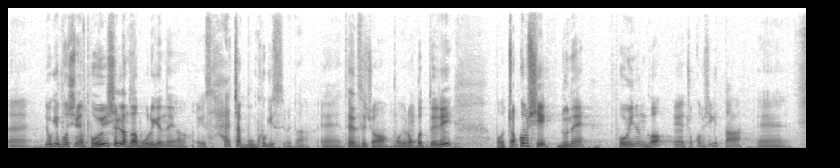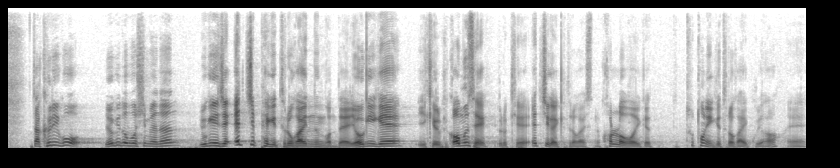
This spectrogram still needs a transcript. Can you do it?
예. 여기 보시면 보이실런가 모르겠네요. 여기 살짝 문콕이 있습니다. 예, 덴스죠. 뭐 이런 것들이 뭐 조금씩 눈에 보이는 거 예, 조금씩 있다. 예. 자 그리고 여기도 보시면은 이게 이제 엣지 팩이 들어가 있는 건데 여기 이게 이렇게 이렇게 검은색 이렇게 엣지가 이렇게 들어가 있습니다. 컬러가 이렇게 투톤이 이렇게 들어가 있고요. 예.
